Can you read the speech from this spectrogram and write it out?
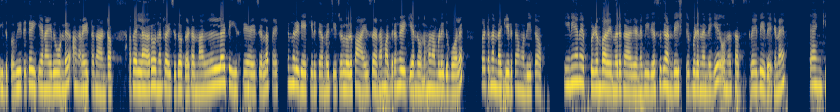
ഇതിപ്പോൾ വീട്ടിൽ കഴിക്കാനായതുകൊണ്ട് അങ്ങനെ ഇട്ടതാണ് കേട്ടോ. അപ്പോൾ എല്ലാവരും ഒന്ന് ട്രൈ ചെയ്ത് നോക്കാം നല്ല ടേസ്റ്റി ആയിട്ടുള്ള പെട്ടെന്ന് റെഡിയാക്കി എടുക്കാൻ പറ്റിയിട്ടുള്ള ഒരു പായസമാണ്. മധുരം കഴിക്കാൻ തോന്നുമ്പോൾ നമ്മൾ ഇതുപോലെ പെട്ടെന്ന് ഉണ്ടാക്കിയെടുത്താൽ മതി കേട്ടോ. ഇനി ഞാൻ എപ്പോഴും പറയുന്നൊരു കാര്യമാണ്. വീഡിയോസ് കണ്ട് ഇഷ്ടപ്പെടുന്നുണ്ടെങ്കിൽ ഒന്ന് സബ്സ്ക്രൈബ് ചെയ്തേക്കണേ. താങ്ക്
